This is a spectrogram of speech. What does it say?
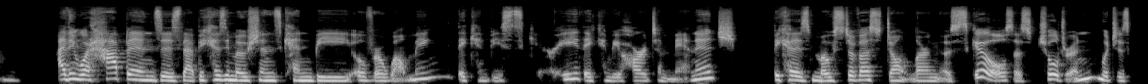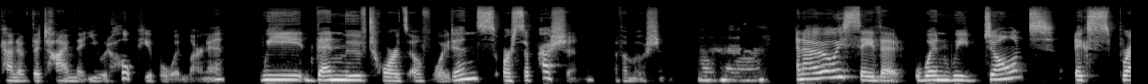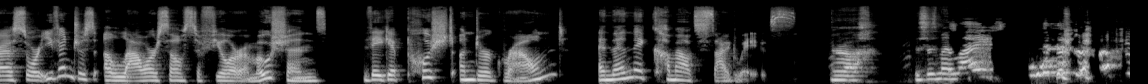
I think what happens is that because emotions can be overwhelming, they can be scary, they can be hard to manage because most of us don't learn those skills as children, which is kind of the time that you would hope people would learn it. We then move towards avoidance or suppression of emotion. Mm-hmm. And I always say that when we don't express or even just allow ourselves to feel our emotions, they get pushed underground and then they come out sideways. Ugh, this is my life.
